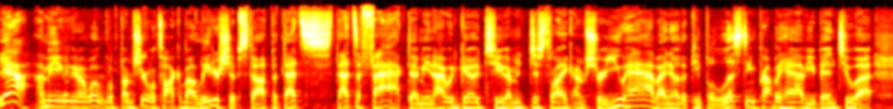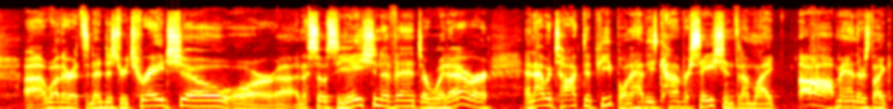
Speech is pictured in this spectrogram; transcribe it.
Yeah, I mean, you know, we'll, I'm sure we'll talk about leadership stuff, but that's that's a fact. I mean, I would go to, I mean, just like I'm sure you have. I know that people listening probably have. You've been to a, uh, whether it's an industry trade show or uh, an association event or whatever, and I would talk to people and have these conversations, and I'm like, oh man, there's like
